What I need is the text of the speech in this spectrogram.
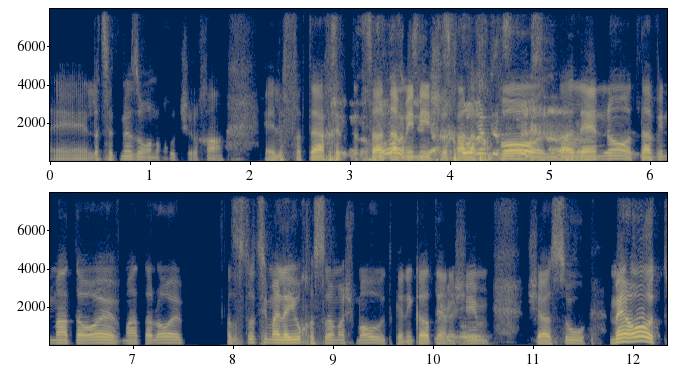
אה, לצאת מאזור הנוחות שלך, אה, לפתח את הצד המיני שלך, לחוות, ליהנות, להבין מה אתה אוהב, מה אתה לא אוהב. אז הסטוצים האלה היו חסרי משמעות, כי אני הכרתי אנשים שעשו מאות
